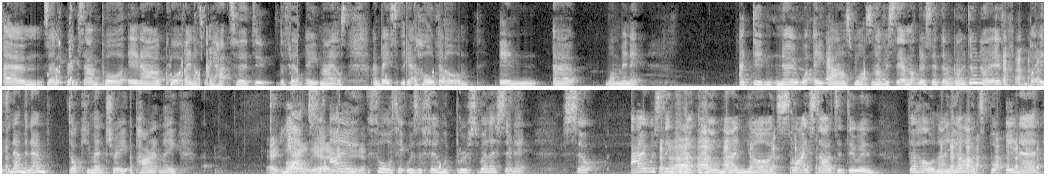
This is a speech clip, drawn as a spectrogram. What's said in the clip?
Um, so, like, for example, in our quarterfinals, I had to do the film Eight Miles and basically get the whole film in uh, one minute. I didn't know what Eight Miles was, and obviously I'm not going to sit there and go, I don't know what it is, but it's an Eminem documentary, apparently. Eight Yeah, so yeah, yeah, I yeah. thought it was a film with Bruce Willis in it. So I was thinking of the whole nine yards, so I started doing the whole nine yards, but in a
